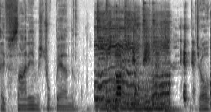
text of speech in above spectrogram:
Efsaneymiş çok beğendim. Çok.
